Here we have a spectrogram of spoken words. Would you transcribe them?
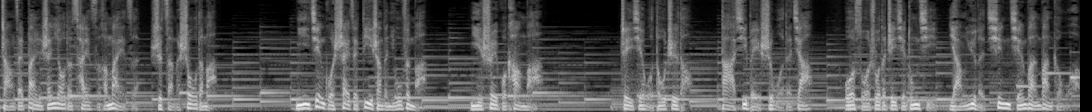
长在半山腰的菜籽和麦子是怎么收的吗？你见过晒在地上的牛粪吗？你睡过炕吗？这些我都知道。大西北是我的家，我所说的这些东西养育了千千万万个我。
